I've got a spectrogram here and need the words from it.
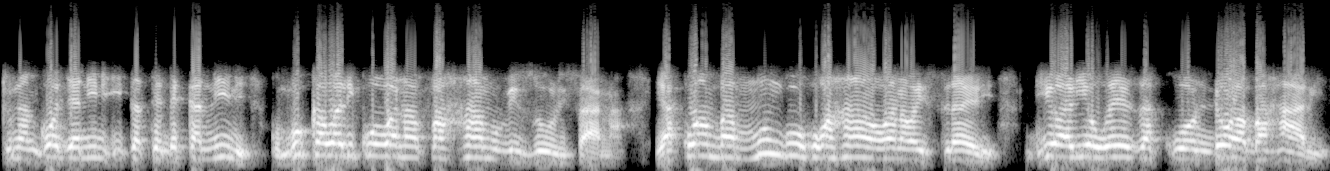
tunangoja nini? Itatendeka nini? Kumbuka walikuwa wanafahamu vizuri sana ya kwamba Mungu wa hao wana wa Israeli ndio aliyoweza kuondoa bahari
